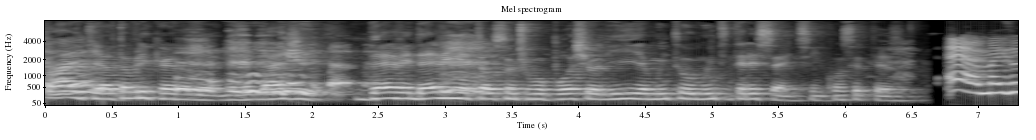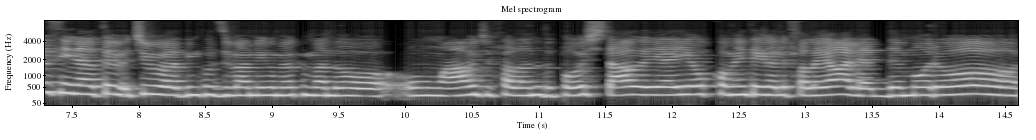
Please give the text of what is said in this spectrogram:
Claro que é, eu tô brincando, Lê. Na verdade, devem, devem até o seu último post, eu li, é muito, muito interessante, sim, com certeza. É, mas assim, né, eu tive, tive, inclusive um amigo meu que mandou um áudio falando do post e tal, e aí eu comentei com ele e falei, olha, demorou,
